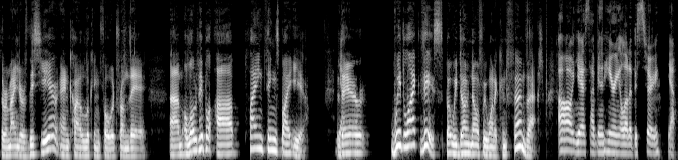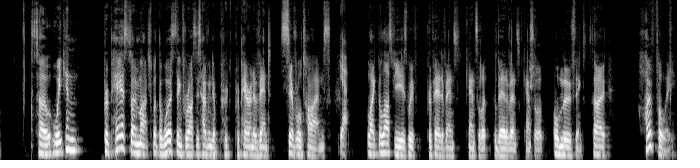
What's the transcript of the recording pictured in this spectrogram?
the remainder of this year and kind of looking forward from there. Um, a lot of people are playing things by ear. Yeah. They're, we'd like this, but we don't know if we want to confirm that. Oh, yes. I've been hearing a lot of this too. Yeah. So we can prepare so much, but the worst thing for us is having to pr- prepare an event several times. Yeah. Like the last few years, we've prepared events, cancelled it, prepared events, cancel it, or move things. So hopefully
